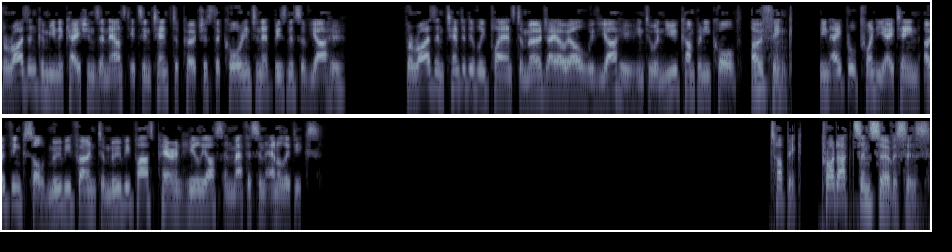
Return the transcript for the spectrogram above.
Verizon Communications announced its intent to purchase the core internet business of Yahoo. Verizon tentatively plans to merge AOL with Yahoo into a new company called Othink. In April 2018, Oath Inc. sold Moviefone to MoviePass parent Helios and Matheson Analytics. Topic: Products and services.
